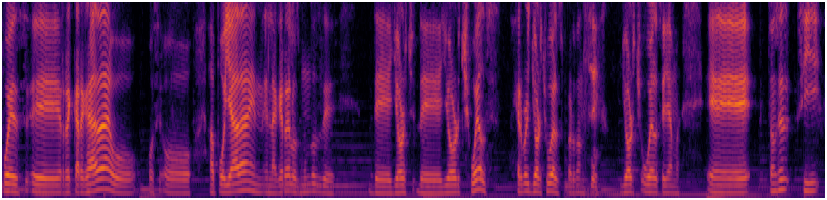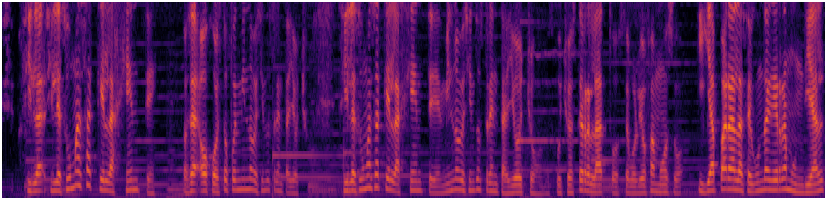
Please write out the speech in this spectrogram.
pues eh, recargada o, apoyada en, la guerra de los mundos de, George, de George Wells, Herbert George Wells, perdón. Sí. George Wells se llama. Eh, entonces, si, si, si le sumas a que la gente O sea, ojo, esto fue en 1938. Si le sumas a que la gente en 1938 escuchó este relato, se volvió famoso, y ya para la Segunda Guerra Mundial,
